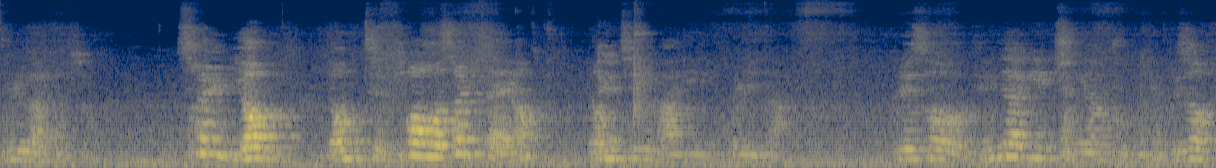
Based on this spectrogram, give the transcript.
덜 갈라져. 설염, 염증, 혀 설자예요. 염증이 많이 걸린다. 그래서 굉장히 중요한 부분이에요. 그래서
